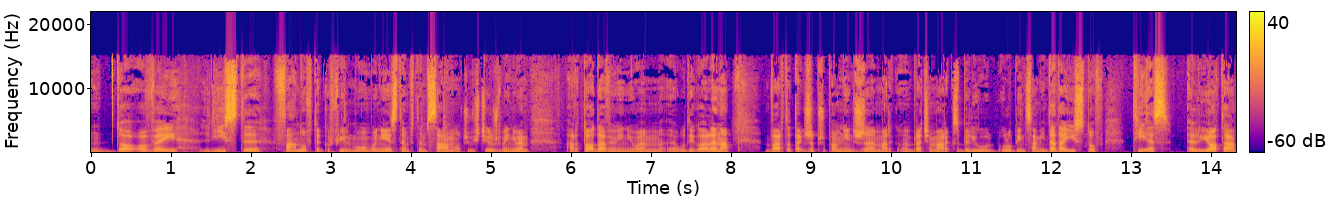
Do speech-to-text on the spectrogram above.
do owej listy fanów tego filmu, bo nie jestem w tym sam, oczywiście już wymieniłem Artoda, wymieniłem Woody'ego Allena, warto także przypomnieć, że bracia Marx byli ulubieńcami dadaistów, T.S. Eliota,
